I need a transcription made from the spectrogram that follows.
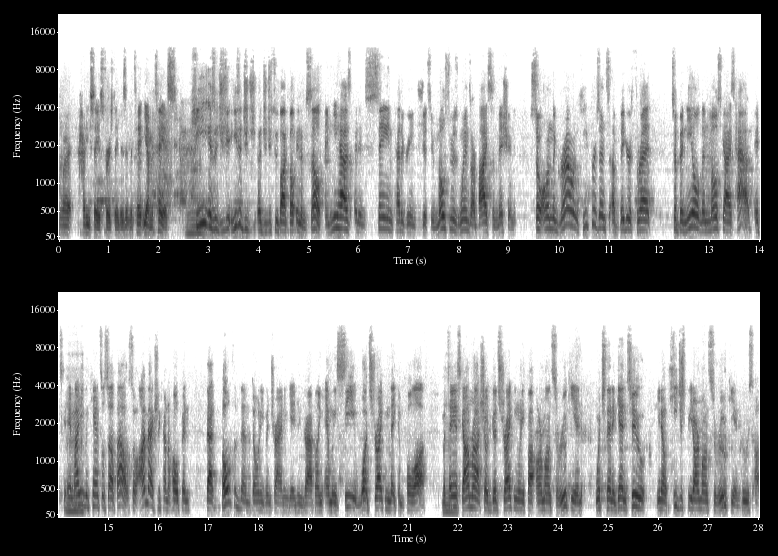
what? How do you say his first name? Is it Mateus? Yeah, Mateus. He is a he's a, jiu- a jiu-jitsu black belt in himself, and he has an insane pedigree in jiu-jitsu. Most of his wins are by submission. So on the ground, he presents a bigger threat to Beneil than most guys have. It's it might Mhm. even cancel itself out. So I'm actually kind of hoping that both of them don't even try and engage in grappling, and we see what striking they can pull off. Mateus Gamrot showed good striking when he fought Arman Tsarukyan, which then again too, you know, he just beat Arman Tsarukyan, who's a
